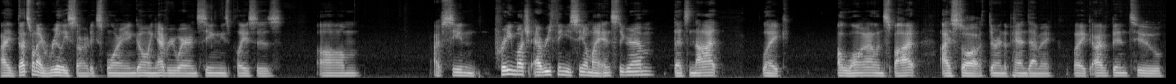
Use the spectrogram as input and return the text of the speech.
I that's when I really started exploring and going everywhere and seeing these places. Um, I've seen pretty much everything you see on my Instagram that's not like a Long Island spot I saw during the pandemic. Like I've been to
